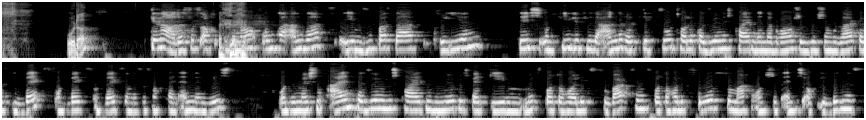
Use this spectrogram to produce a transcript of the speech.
Oder? Genau, das ist auch genau unser Ansatz, eben Superstars kreieren, dich und viele, viele andere. Es gibt so tolle Persönlichkeiten in der Branche, wie du schon gesagt hast, die wächst und wächst und wächst und es ist noch kein Ende in Sicht. Und wir möchten allen Persönlichkeiten die Möglichkeit geben, mit Sportaholics zu wachsen, Sportaholics groß zu machen und schlussendlich auch ihr Business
